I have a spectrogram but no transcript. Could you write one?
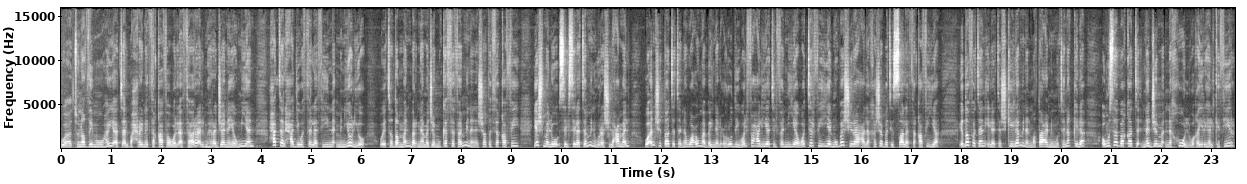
وتنظم هيئة البحرين الثقافة والأثار المهرجان يوميا حتى الحادي والثلاثين من يوليو. ويتضمن برنامجا مكثفا من النشاط الثقافي يشمل سلسلة من ورش العمل وأنشطة تتنوع ما بين العروض والفعاليات الفنية والترفيهية المباشرة على خشبة الصالة الثقافية إضافة إلى تشكيلة من المطاعم المتنقلة ومسابقة نجم نخول وغيرها الكثير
